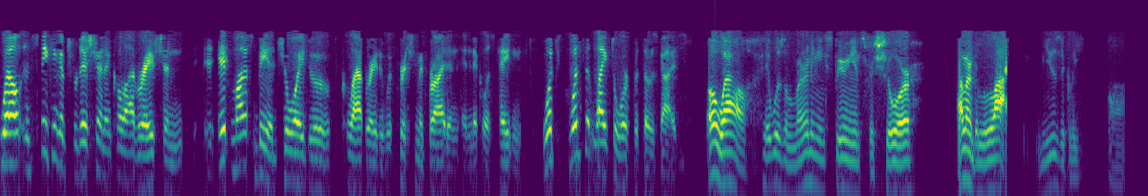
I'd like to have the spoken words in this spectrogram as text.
Well, and speaking of tradition and collaboration, it must be a joy to have collaborated with Christian McBride and, and Nicholas Payton. What's what's it like to work with those guys? Oh wow, it was a learning experience for sure. I learned a lot musically uh,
